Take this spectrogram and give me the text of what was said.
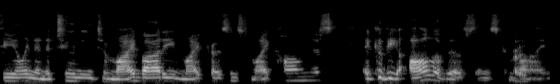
feeling, and attuning to my body, my presence, my calmness. It could be all of those things combined.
